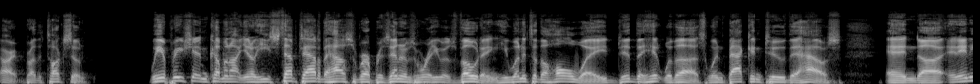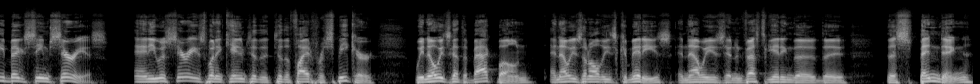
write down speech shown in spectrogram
All right, brother. Talk soon. We appreciate him coming on. You know, he stepped out of the House of Representatives where he was voting. He went into the hallway, did the hit with us, went back into the House and uh, and Andy Biggs seemed serious, and he was serious when it came to the to the fight for Speaker. We know he's got the backbone, and now he's on all these committees, and now he's investigating the the the spending. I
